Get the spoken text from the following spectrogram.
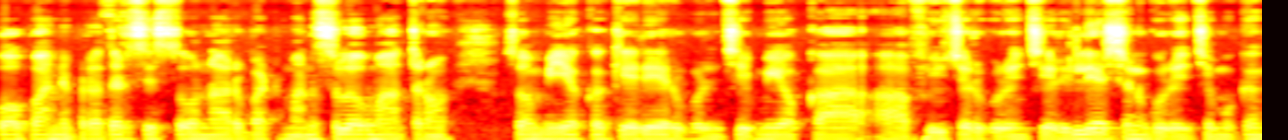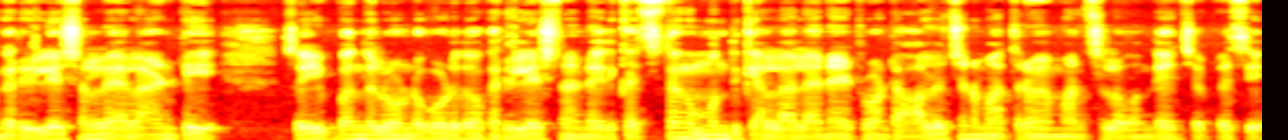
కోపాన్ని ప్రదర్శిస్తూ ఉన్నారు. బట్ మనసులో మాత్రం సో మీ యొక్క కెరియర్ గురించి మీ యొక్క ఫ్యూచర్ గురించి రిలేషన్ గురించి ముఖ్యంగా రిలేషన్లో ఎలాంటి సో ఇబ్బందులు ఉండకూడదు. ఒక రిలేషన్ అనేది ఖచ్చితంగా ముందుకెళ్ళాలి అనేటువంటి ఆలోచన మాత్రమే మనసులో ఉంది అని చెప్పేసి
